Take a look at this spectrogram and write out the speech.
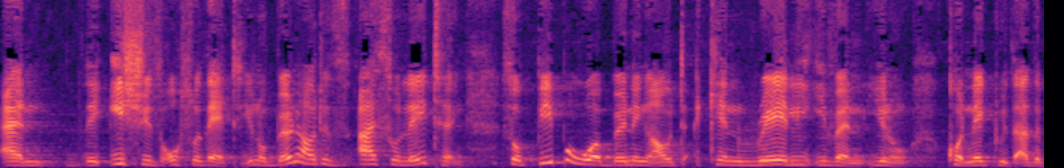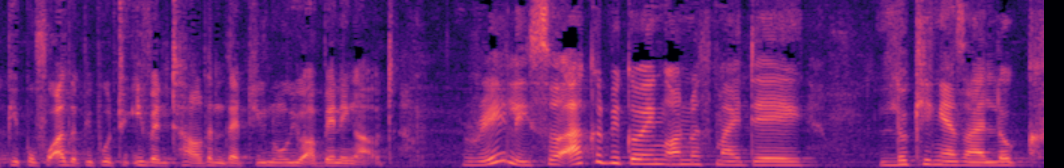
And the issue is also that, you know, burnout is isolating. So people who are burning out can rarely even, you know, connect with other people for other people to even tell them that, you know, you are burning out. Really? So I could be going on with my day looking as I look,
